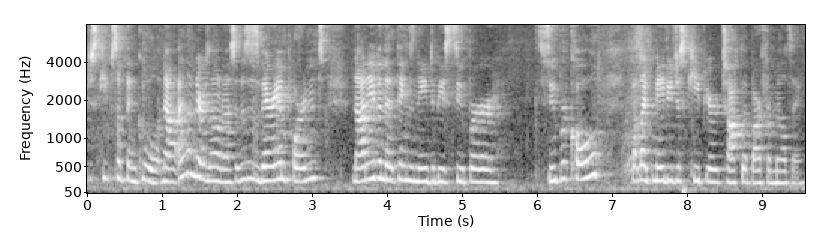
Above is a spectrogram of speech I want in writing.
Just keep something cool. Now I live in Arizona, so this is very important Not even that things need to be super, super cold, but like maybe just keep your chocolate bar from melting.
